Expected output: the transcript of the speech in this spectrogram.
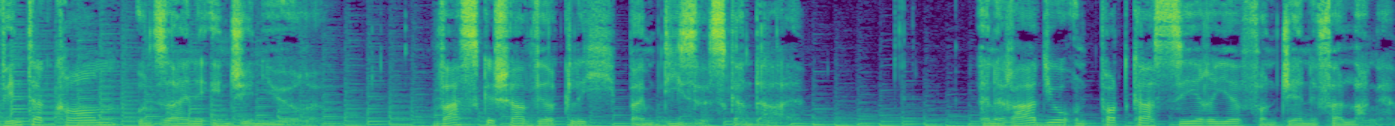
Winterkorn und seine Ingenieure. Was geschah wirklich beim Dieselskandal? Eine Radio- und Podcast-Serie von Jennifer Lange.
